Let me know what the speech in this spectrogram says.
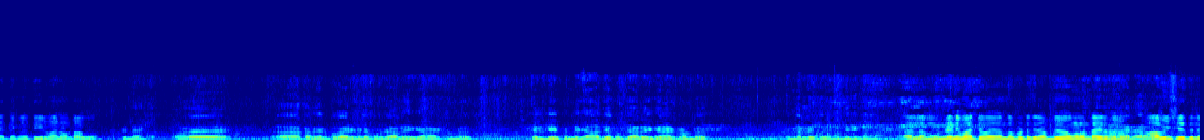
എന്തെങ്കിലും തീരുമാനം ഉണ്ടാകുമോ പിന്നെ നമ്മുടെ തെരഞ്ഞെടുപ്പ് കാര്യങ്ങളെ കുറിച്ച് ആലോചിക്കാനായിട്ടുണ്ട്. എൽ ഡി എഫിന്റെ ജാതിയെ കുറിച്ച് ആലോചിക്കാനായിട്ടുണ്ട് അല്ല മുന്നണി മാറ്റവുമായി ബന്ധപ്പെട്ട് ചില അഭ്യൂഹങ്ങൾ ഉണ്ടായിരുന്നല്ലോ. ആ വിഷയത്തിൽ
